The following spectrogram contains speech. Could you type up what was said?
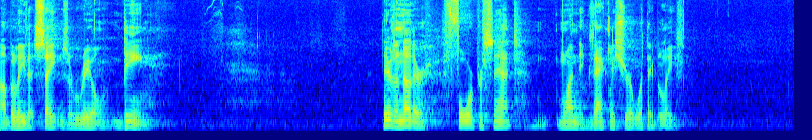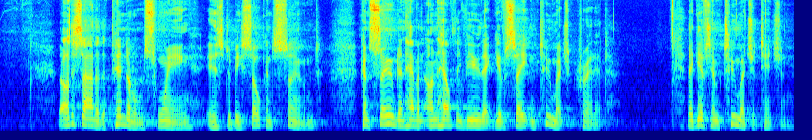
uh, believe that Satan's a real being. There's another 4%, one exactly sure what they believe. The other side of the pendulum swing is to be so consumed, consumed and have an unhealthy view that gives Satan too much credit, that gives him too much attention,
